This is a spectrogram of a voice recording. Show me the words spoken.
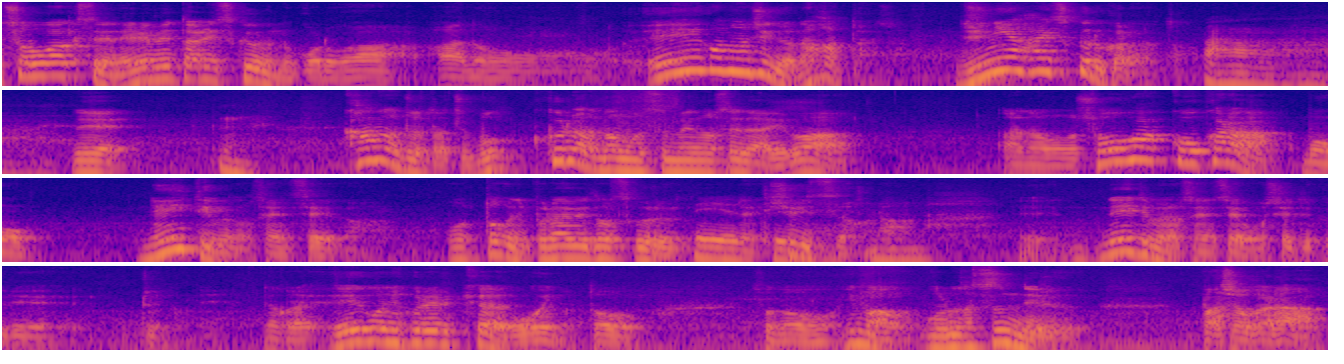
小学生のエレメンタリースクールの頃はあの英語の授業なかったんですよ。ジュニアハイスクールからだったの。あで、彼女たち僕らの娘の世代はあの小学校からもうネイティブの先生が特にプライベートスクール、ね、私立だから、えネイティブな先生が教えてくれるのね。だから英語に触れる機会が多いのとその今俺が住んでる場所から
